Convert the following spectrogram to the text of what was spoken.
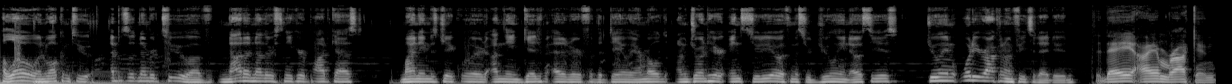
Hello, and welcome to episode number two of Not Another Sneaker Podcast. My name is Jake Willard. I'm the engagement editor for the Daily Emerald. I'm joined here in studio with Mr. Julian Osius. Julian, what are you rocking on feet today, dude? Today I am rocking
